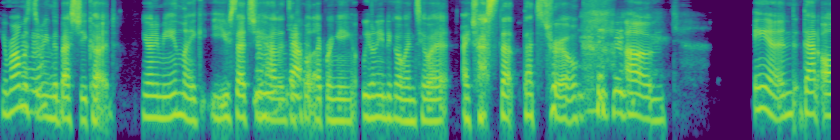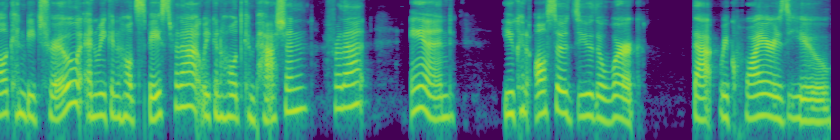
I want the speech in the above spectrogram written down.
Your mom was mm-hmm. doing the best she could. You know what I mean? Like you said, she mm-hmm. had a difficult yeah. upbringing. We don't need to go into it. I trust that that's true. um, and that all can be true. And we can hold space for that. We can hold compassion for that. And you can also do the work that requires you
